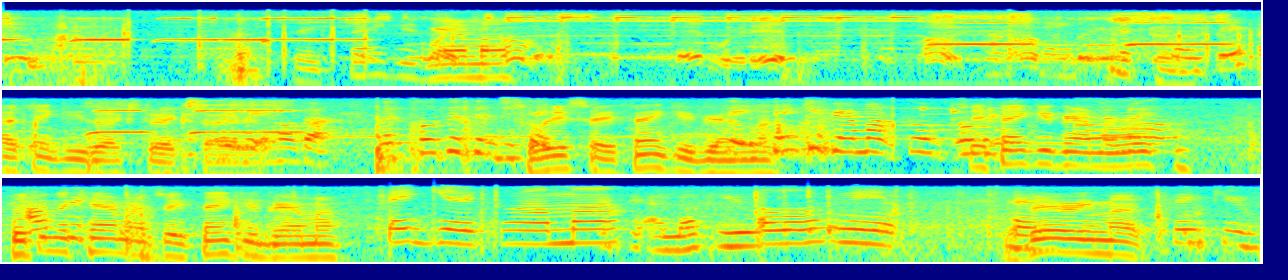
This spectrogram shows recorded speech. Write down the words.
two. Say thank you, Grandma. Thomas, Edward is Okay, let's close this. I think he's extra excited. Wait, wait, excited. hold on. Let's close this and just So say, please say thank you, say Grandma. thank you, Grandma. Go, go. Say thank you, Grandma. Look, look in the camera and say thank you, Grandma. Thank you, Grandma. Say, I love you. I love you. And Very much. Thank you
